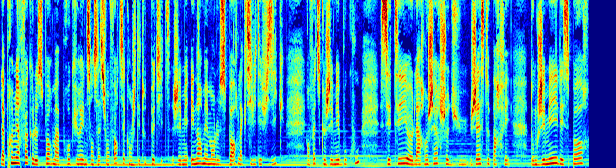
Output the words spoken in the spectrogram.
La première fois que le sport m'a procuré une sensation forte, c'est quand j'étais toute petite. J'aimais énormément le sport, l'activité physique. En fait, ce que j'aimais beaucoup, c'était euh, la recherche du geste parfait. Donc j'aimais les sports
